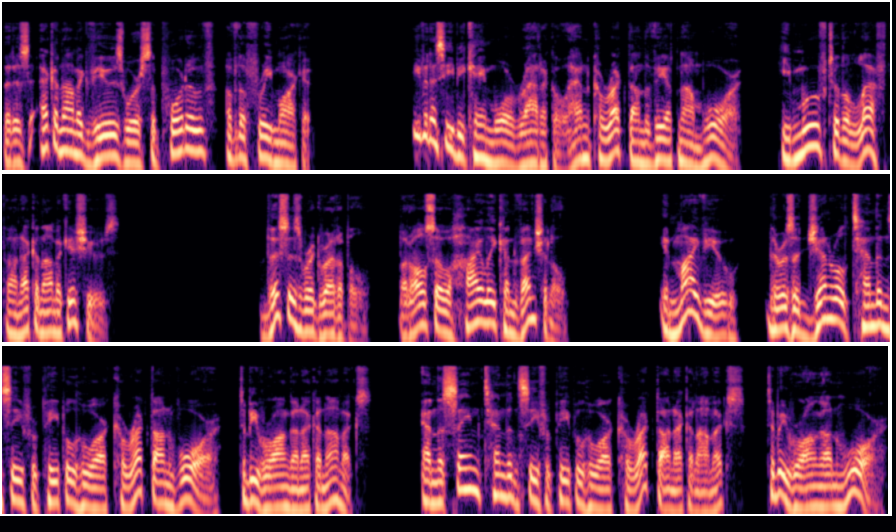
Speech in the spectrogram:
that his economic views were supportive of the free market. Even as he became more radical and correct on the Vietnam War, he moved to the left on economic issues. This is regrettable, but also highly conventional. In my view, there is a general tendency for people who are correct on war to be wrong on economics, and the same tendency for people who are correct on economics to be wrong on war.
